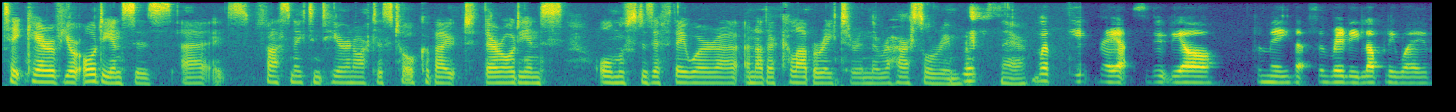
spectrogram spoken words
take care of your audiences. Uh, it's fascinating to hear an artist talk about their audience almost as if they were uh, another collaborator in the rehearsal room yes. there. Well, they absolutely are for me. That's a really lovely way of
